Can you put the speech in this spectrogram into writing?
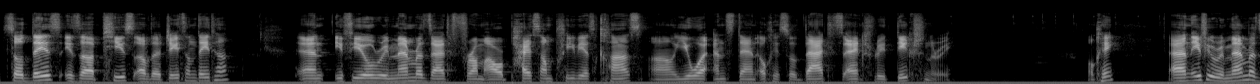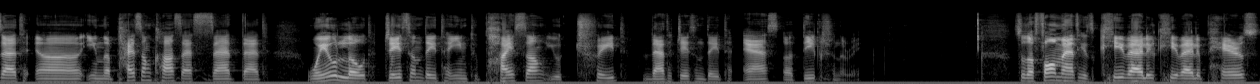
So this is a piece of the JSON data. And if you remember that from our Python previous class, uh, you will understand, okay, so that is actually dictionary. Okay, and if you remember that uh, in the Python class, I said that when you load JSON data into Python, you treat that JSON data as a dictionary. So the format is key value, key value pairs.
